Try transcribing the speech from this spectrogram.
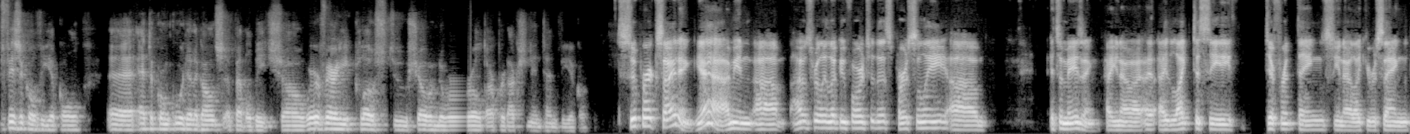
physical vehicle uh, at the Concours d'Elegance at Pebble Beach. So we're very close to showing the world our production intent vehicle. Super exciting. Yeah. I mean, uh, I was really looking forward to this personally. Um, it's amazing. I, you know, I, I like to see different things, you know, like you were saying,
